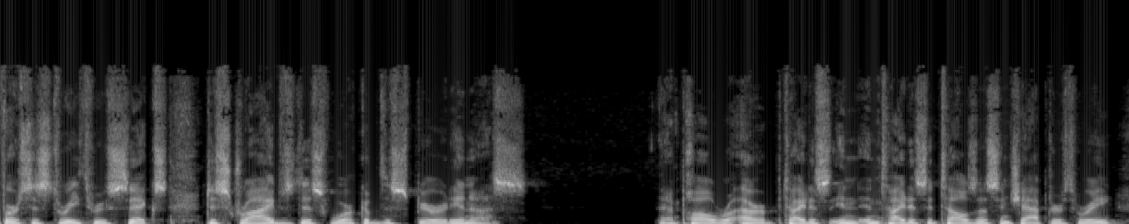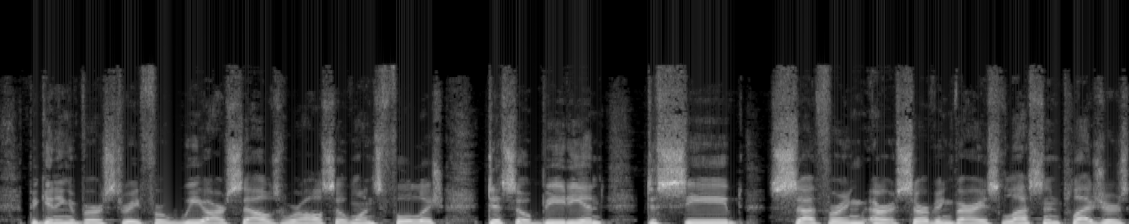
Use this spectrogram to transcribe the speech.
verses 3 through 6 describes this work of the Spirit in us. And Paul, or Titus, in, in Titus, it tells us in chapter 3, beginning in verse 3, for we ourselves were also once foolish, disobedient, deceived, suffering, or serving various lusts and pleasures,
